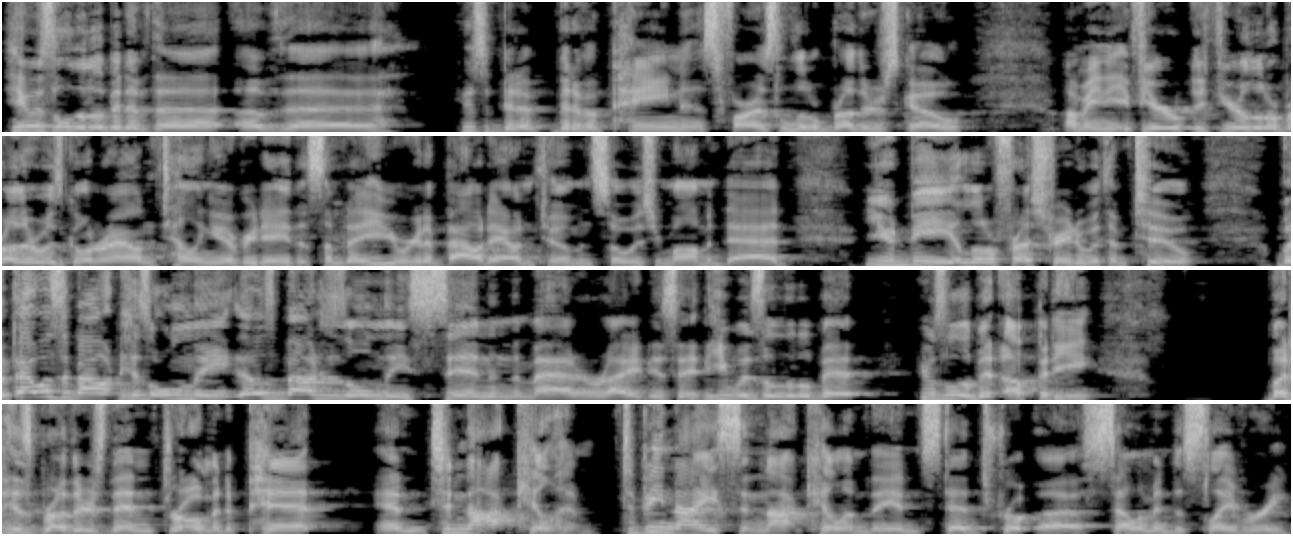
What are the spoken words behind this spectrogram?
He was a little bit of the of the he was a bit of, bit of a pain as far as little brothers go. I mean, if your if your little brother was going around telling you every day that someday you were going to bow down to him, and so was your mom and dad, you'd be a little frustrated with him too. But that was about his only that was about his only sin in the matter, right? Is that he was a little bit he was a little bit uppity, but his brothers then throw him in a pit and to not kill him, to be nice and not kill him, they instead throw, uh, sell him into slavery.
